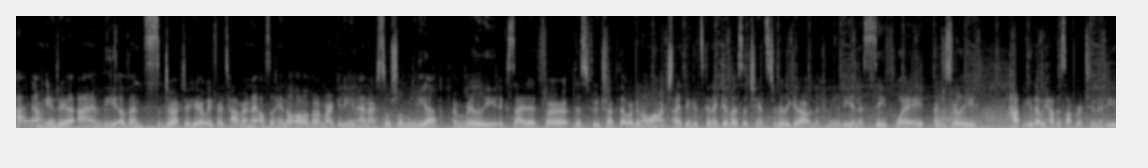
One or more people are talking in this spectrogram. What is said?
Hi, I'm Andrea. I'm the events director here at Wayfare Tavern. I also handle all of our marketing and our social media. I'm really excited for this food truck that we're going to launch. I think it's going to give us a chance to really get out in the community in a safe way. I'm just really happy that we have this opportunity.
